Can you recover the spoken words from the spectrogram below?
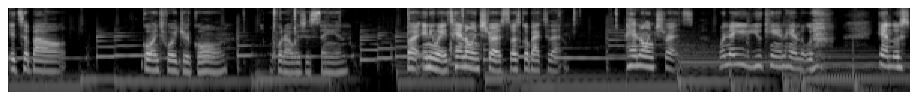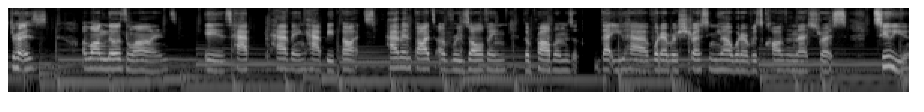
it's about going towards your goal of what I was just saying. But anyways, handling stress. Let's go back to that. Handling stress. One day you, you can handle handle stress along those lines is hap- having happy thoughts, having thoughts of resolving the problems that you have, whatever's stressing you out, whatever's causing that stress to you.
